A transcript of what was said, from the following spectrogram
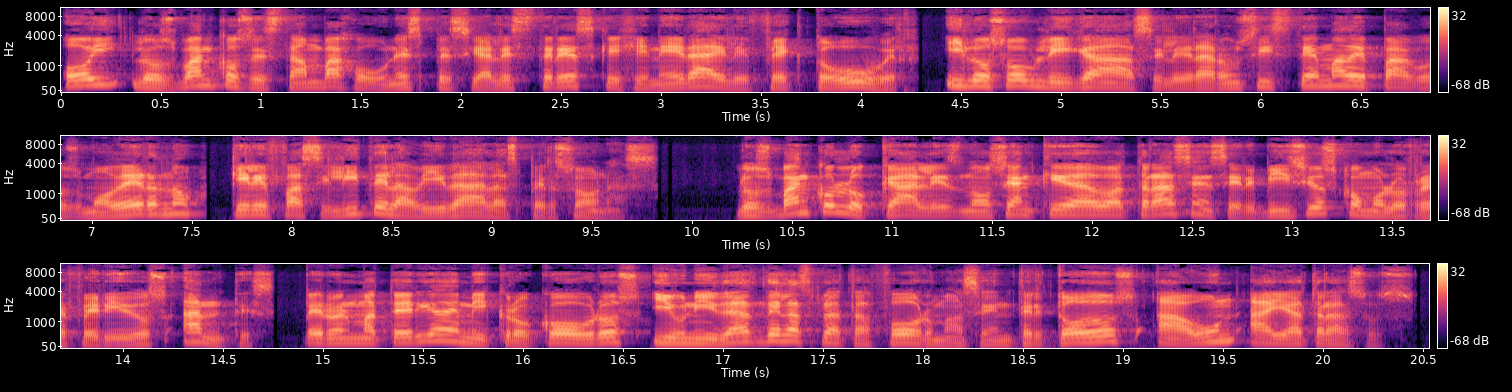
Hoy los bancos están bajo un especial estrés que genera el efecto Uber y los obliga a acelerar un sistema de pagos moderno que le facilite la vida a las personas. Los bancos locales no se han quedado atrás en servicios como los referidos antes, pero en materia de microcobros y unidad de las plataformas entre todos aún hay atrasos.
